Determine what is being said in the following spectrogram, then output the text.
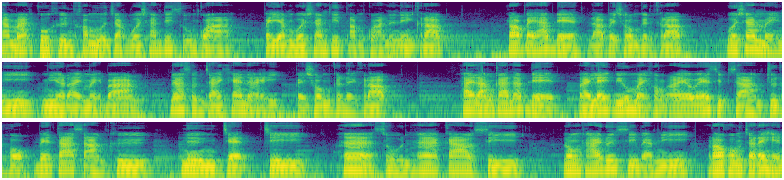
สามารถกู้คืนข้อมูลจากเวอร์ชันที่สูงกว่า ไปยังเวอร์ชันที่ต่ำกว่านั่นเองครับ เราไปอัปเดตแล้วไปชมกันครับ เวอร์ชันใหม่นี้มีอะไรใหม่บ้าง น่าสนใจแค่ไหนไปชมกันเลยครับ ภายหลังการอัปเดต หมายเลขบิลใหม่ของ iOS 13.6 Beta 3 คือ 17G 5059C ลงท้ายด้วย C แบบนี้ เราคงจะได้เห็น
